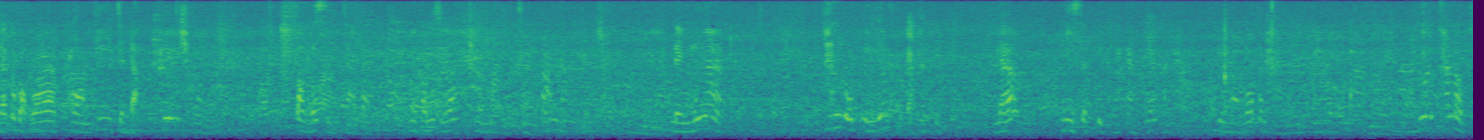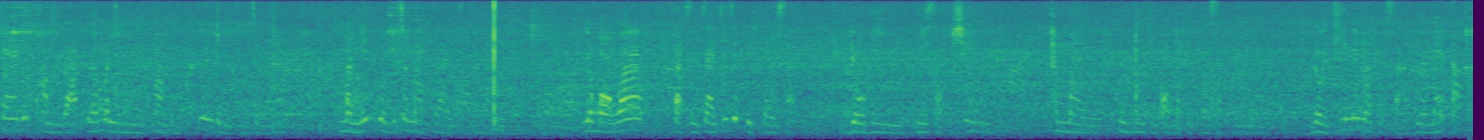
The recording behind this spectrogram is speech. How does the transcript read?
แล้วก็บอกว่าพร้อมที่จะดับเครื่องชนฟังแล้วเสียใจมีความรู้สึกว่าทำไมถึงต้องดับเครื่องชนในเมื่อท่านลบในเรื่องของอคติและมีสติในการแก้ปัญหาโยมมองว่าปัญหานี้ด้วยถ้าเราแก้ด้วยความรักแล้วมันยังมีความเป็นเพื่อนกันจริงๆนะมันไม่ควรที่จะมาไกลถึงขนาดนี้โยมมองว่าตัดสินใจที่จะปิดบริษัท โยบีมีสองชื่อทำไมคุณบีถึงออกมาปิดบริษัทนี้โดยที่ไม่มาปรึกษาโยแม้แต่ค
